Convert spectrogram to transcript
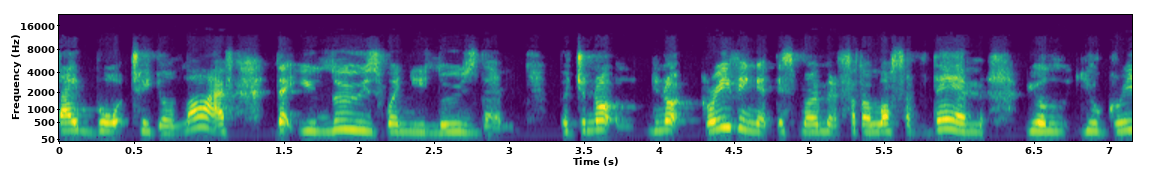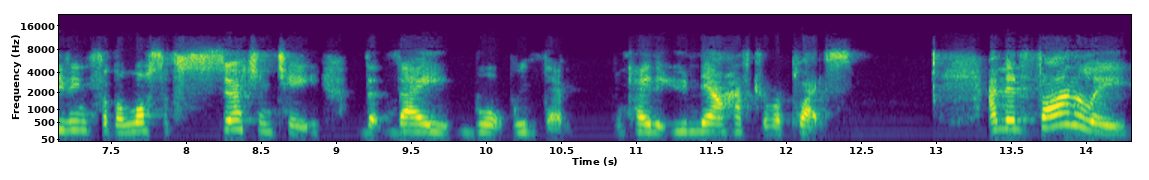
they brought to your life that you lose when you lose them but you're not you're not grieving at this moment for the loss of them you're you're grieving for the loss of certainty that they brought with them okay that you now have to replace. And then finally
